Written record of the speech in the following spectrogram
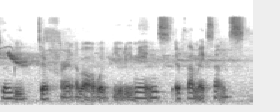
can be different about what beauty means, if that makes sense.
